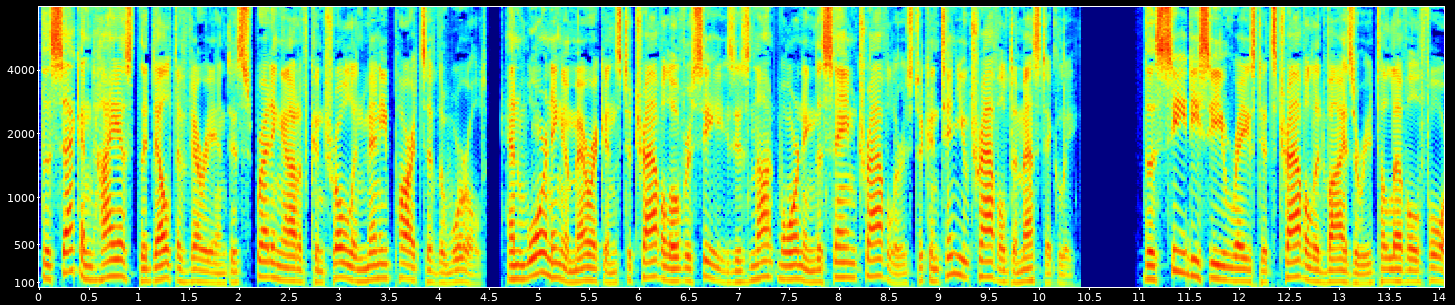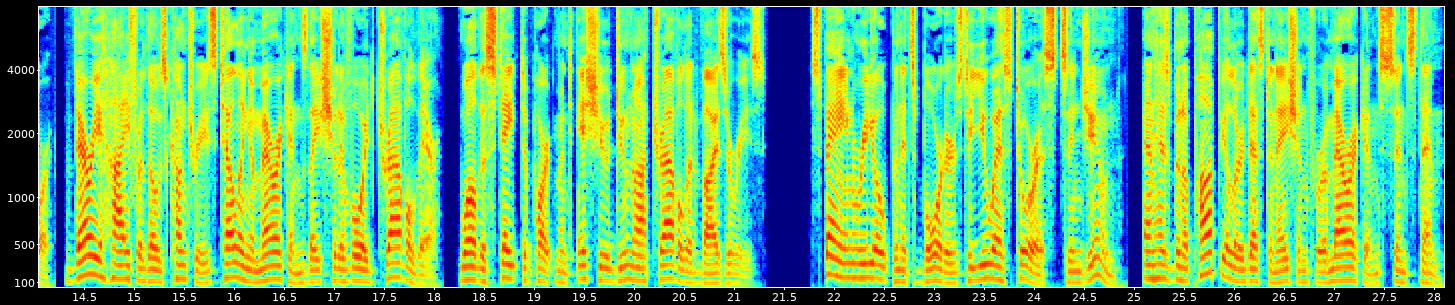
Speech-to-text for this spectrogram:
the second highest the Delta variant is spreading out of control in many parts of the world, and warning Americans to travel overseas is not warning the same travelers to continue travel domestically. The CDC raised its travel advisory to level 4, very high for those countries telling Americans they should avoid travel there, while the State Department issued do not travel advisories. Spain reopened its borders to U.S. tourists in June and has been a popular destination for Americans since then.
